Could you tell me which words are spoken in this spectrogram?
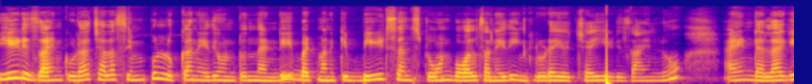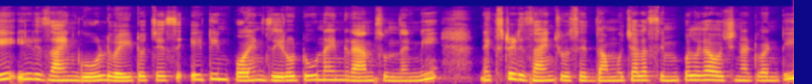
ఈ డిజైన్ కూడా చాలా సింపుల్ లుక్ అనేది ఉంటుందండి. బట్ మనకి బీడ్స్ అండ్ స్టోన్ బాల్స్ అనేది ఇంక్లూడ్ అయ్యి వచ్చాయి ఈ డిజైన్లో. అండ్ అలాగే ఈ డిజైన్ గోల్డ్ వెయిట్ వచ్చేసి eighteen point zero two nine grams ఉందండి. నెక్స్ట్ డిజైన్ చూసేద్దాము. చాలా సింపుల్గా వచ్చినటువంటి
